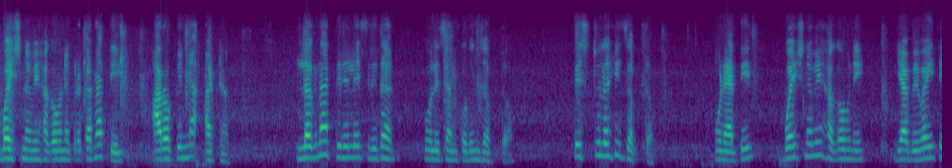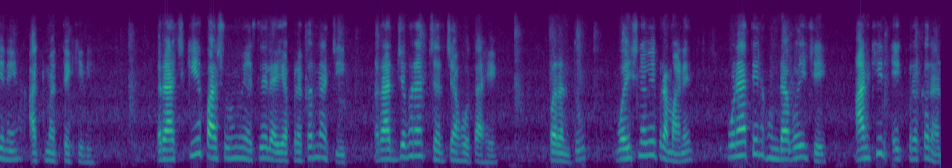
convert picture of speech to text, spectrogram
वैष्णवी हगवणे प्रकरणातील आरोपींना अटक. लग्नात दिलेले श्रीधर पोलिसांकडून जप्त. पिस्तूलही जप्त. पुण्यातील वैष्णवी हगवणे या विवाहितेने आत्महत्या केली. राजकीय पार्श्वभूमी असलेल्या या प्रकरणाची राज्यभरात चर्चा होत आहे. परंतु वैष्णवीप्रमाणे पुण्यातील हुंडाबळीचे आणखीन एक प्रकरण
